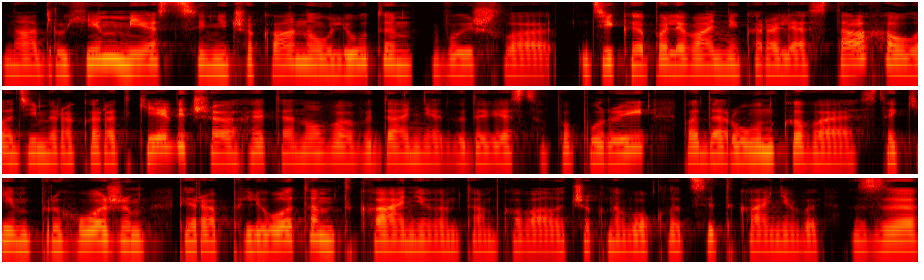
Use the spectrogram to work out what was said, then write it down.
На другім месцы нечакана ў лютым выйшла дзікае паляванне караля стаха владимира караткевича гэта новае выданне ад выдавецтва папуры падарункавае з такім прыгожым пераплётам тканевым там кавалачак на вокладцы тканевы з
